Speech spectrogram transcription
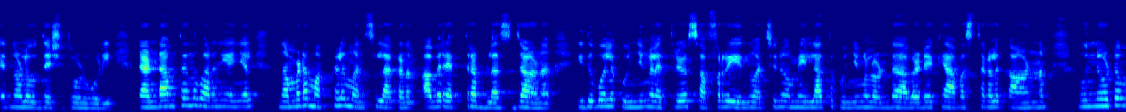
എന്നുള്ള ഉദ്ദേശത്തോടു കൂടി. രണ്ടാമത്തെന്ന് പറഞ്ഞു കഴിഞ്ഞാൽ നമ്മുടെ മക്കൾ മനസ്സിലാക്കണം അവരെത്ര ബ്ലസ്ഡ് ആണ്. ഇതുപോലെ കുഞ്ഞുങ്ങൾ എത്രയോ സഫർ ചെയ്യുന്നു. അച്ഛനും അമ്മയും ഇല്ലാത്ത കുഞ്ഞുങ്ങളുണ്ട്. അവരുടെയൊക്കെ അവസ്ഥകൾ കാണണം. മുന്നോട്ടും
